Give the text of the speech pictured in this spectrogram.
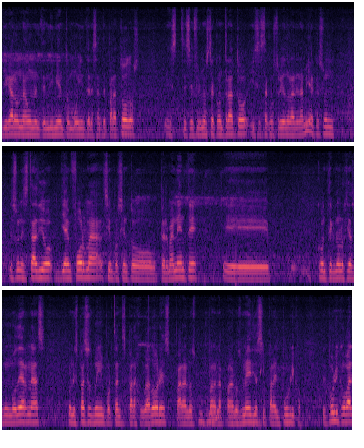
llegaron a un entendimiento muy interesante para todos. Este, se firmó este contrato y se está construyendo la Arena Mía, que es un, es un estadio ya en forma, 100% permanente, eh, con tecnologías muy modernas, con espacios muy importantes para jugadores, para los, para, la- para los medios y para el público. El público va a,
